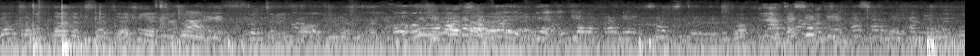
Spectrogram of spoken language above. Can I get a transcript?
Велопробег надо, кстати. А что не организовал? Кто ты организовал? У меня пока такой ве- велопробег собственный. Это Сергей Посады. Не, кстати.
